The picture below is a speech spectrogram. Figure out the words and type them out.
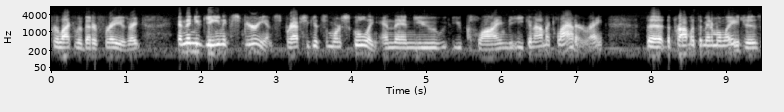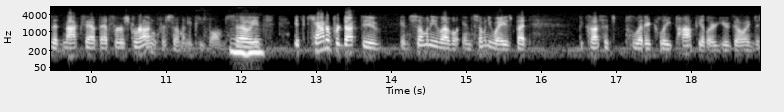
for lack of a better phrase, right? and then you gain experience. Perhaps you get some more schooling, and then you you climb the economic ladder, right? The the problem with the minimum wage is it knocks out that first rung for so many people. So it's it's counterproductive in so many level in so many ways, but because it's politically popular, you're going to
